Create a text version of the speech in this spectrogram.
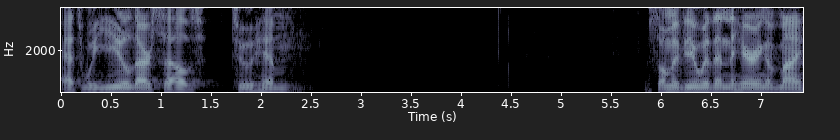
as we yield ourselves to Him. Some of you within the hearing of my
